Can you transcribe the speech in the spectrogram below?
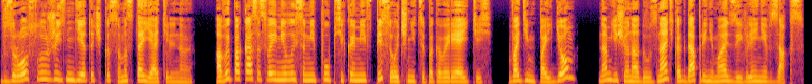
взрослую жизнь, деточка, самостоятельную. А вы пока со своими лысыми пупсиками в песочнице поковыряйтесь. Вадим, пойдем, нам еще надо узнать, когда принимают заявление в ЗАГС.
